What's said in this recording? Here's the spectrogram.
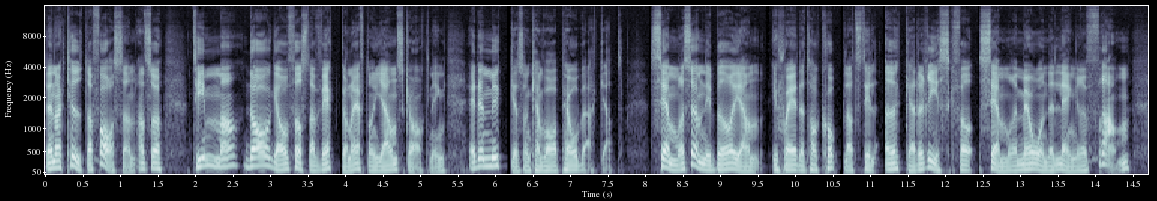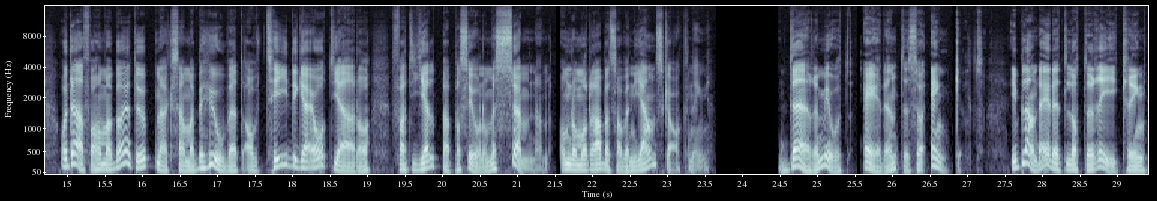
Den akuta fasen, alltså timmar, dagar och första veckorna efter en hjärnskakning, är det mycket som kan vara påverkat. Sämre sömn i början i skedet har kopplats till ökad risk för sämre mående längre fram och därför har man börjat uppmärksamma behovet av tidiga åtgärder för att hjälpa personer med sömnen om de har drabbats av en hjärnskakning. Däremot är det inte så enkelt. Ibland är det ett lotteri kring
